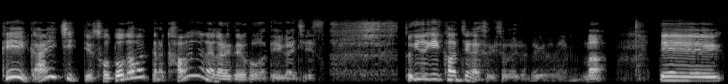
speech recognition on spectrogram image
堤外地っていう外側ってのは川が流れてる方が堤外地です。時々勘違いする人がいるんだけどね。まあ、で、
